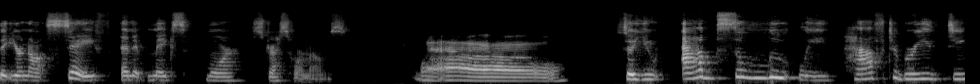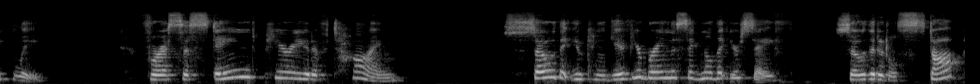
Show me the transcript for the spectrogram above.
that you're not safe and it makes more stress hormones. Wow. So you absolutely have to breathe deeply for a sustained period of time so that you can give your brain the signal that you're safe, so that it'll stop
